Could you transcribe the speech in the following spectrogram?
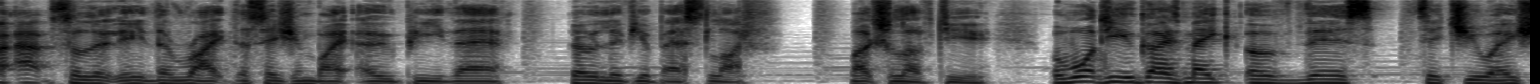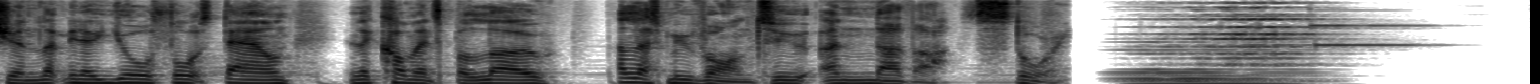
Absolutely the right decision by OP there. Go live your best life. Much love to you. But what do you guys make of this situation? Let me know your thoughts down in the comments below. And let's move on to another story.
